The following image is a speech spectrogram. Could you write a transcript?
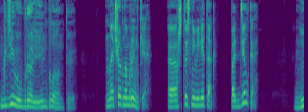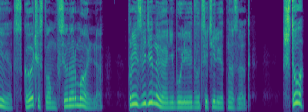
Где вы убрали импланты? На черном рынке. А что с ними не так? Подделка? Нет, с качеством все нормально. Произведены они более двадцати лет назад. Что?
